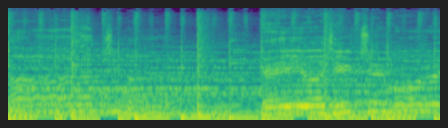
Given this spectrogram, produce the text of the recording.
알았지만 헤어질 줄 몰랐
